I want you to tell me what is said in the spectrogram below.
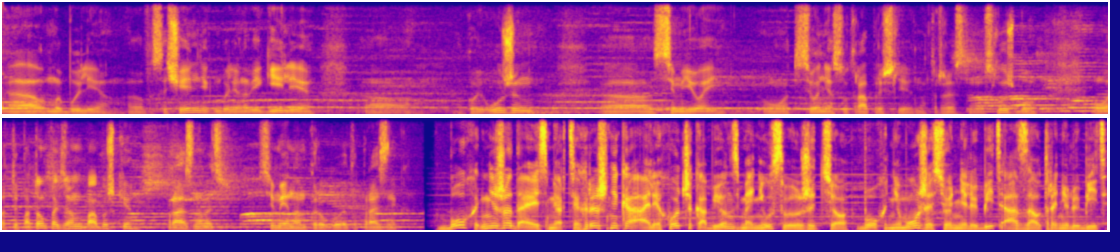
э, мы были э, в сочельник, были на вигилии. Э, такой ужин э, с семьей. Вот. Сегодня с утра пришли на торжественную службу. Вот. И потом пойдем бабушке праздновать в семейном кругу этот праздник. Бог не жадае смерці грэшніка, але хоча, каб ён змяніў сваё жыццё. Бог не можа сёння любіць, а заўтра не любіць.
